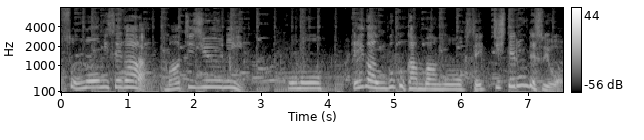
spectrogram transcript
そのお店が町中にこの絵が動く看板を設置してるんですよ。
